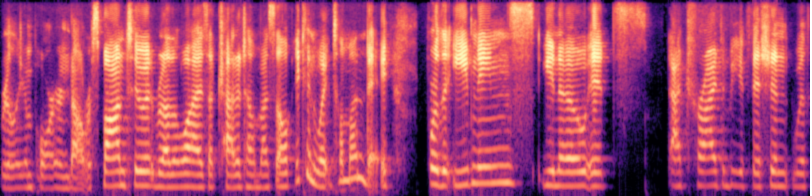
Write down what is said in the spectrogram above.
really important, I'll respond to it. But otherwise, I try to tell myself it can wait till Monday. For the evenings, you know, it's I try to be efficient with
